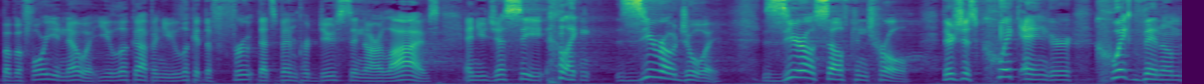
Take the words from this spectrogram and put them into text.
But before you know it, you look up and you look at the fruit that's been produced in our lives, and you just see, like, zero joy, zero self control. There's just quick anger, quick venom,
